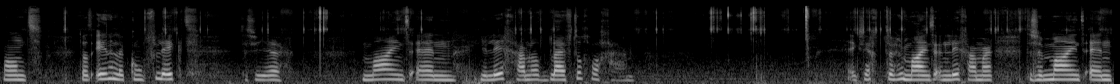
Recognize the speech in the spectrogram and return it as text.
Want dat innerlijk conflict tussen je mind en je lichaam, dat blijft toch wel gaan. Ik zeg tussen mind en lichaam, maar tussen mind en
